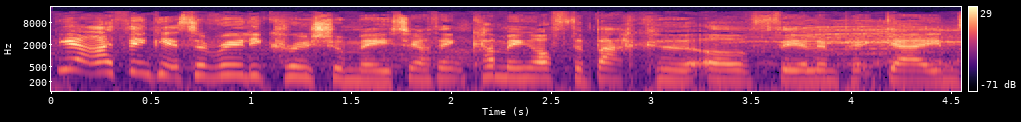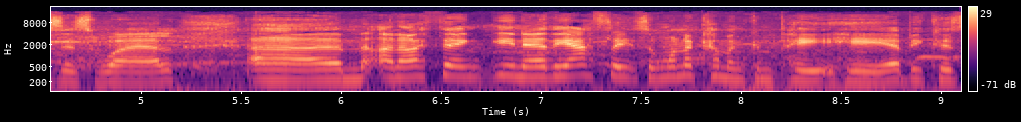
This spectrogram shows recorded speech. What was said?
Yeah, I think it's a really crucial meeting. I think coming off the back uh, of the Olympic Games as well. Um, and I think, you know, the athletes want to come and compete here because,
